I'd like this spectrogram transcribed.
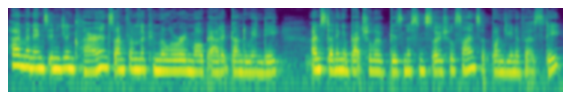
Hi, my name's Imogen Clarence. I'm from the Kamilaroi mob out at Goondiwindi. I'm studying a Bachelor of Business and Social Science at Bond University.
